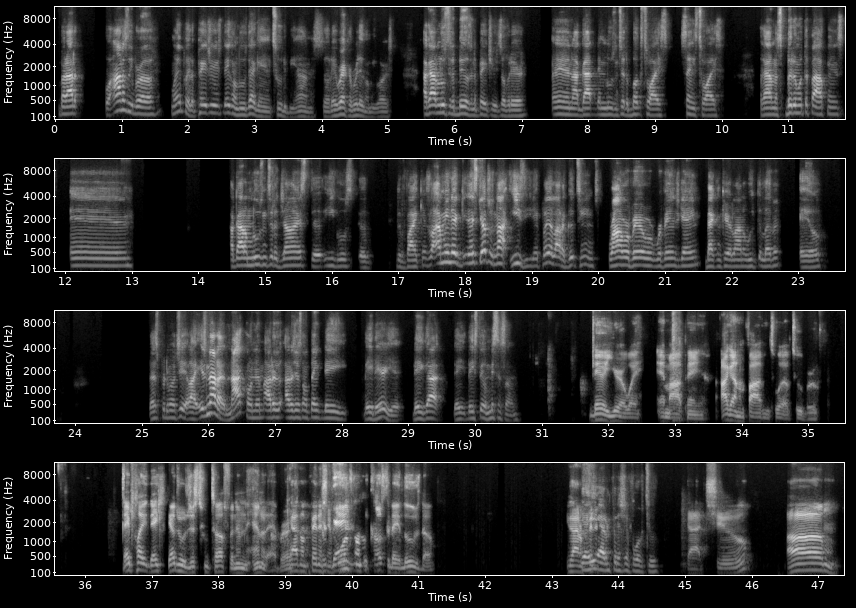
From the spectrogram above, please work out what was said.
But I, well, honestly, bro, when they play the Patriots, they're gonna lose that game too. To be honest, so their record really gonna be worse. I got to lose to the Bills and the Patriots over there, and I got them losing to the Bucks twice, Saints twice. I got them splitting with the Falcons, and I got them losing to the Giants, the Eagles, the, the Vikings. I mean, their, their schedule's not easy. They play a lot of good teams. Ron Rivera revenge game back in Carolina, week 11, L. That's pretty much it. Like it's not a knock on them. I, I just don't think they they there yet. They got they they still missing something. They're a year away, in my opinion. I got them five and twelve too, bro. They play. They schedule is just too tough for them to handle that, bro. You have them finishing. The game's gonna be close to they lose though. You got them. Yeah, finish- he had them finishing fourth too. Got you. Um,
